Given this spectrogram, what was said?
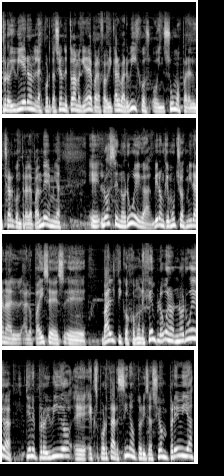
prohibieron la exportación de toda maquinaria para fabricar barbijos o insumos para luchar contra la pandemia. Eh, lo hace Noruega. Vieron que muchos miran a los países eh, bálticos como un ejemplo. Bueno, Noruega tiene prohibido eh, exportar sin autorización previa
